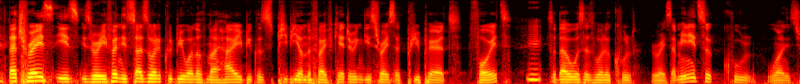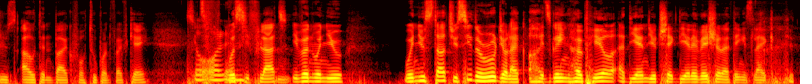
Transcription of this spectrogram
that race is is really fun. It's as well could be one of my high because PB on the Mm. 5k during this race I prepared for it, Mm. so that was as well a cool race. I mean, it's a cool one. It's just out and back for 2.5k. So it's all in. mostly flat. Mm. Even when you when you start, you see the road. You're like, oh, it's going uphill. At the end, you check the elevation. I think it's like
